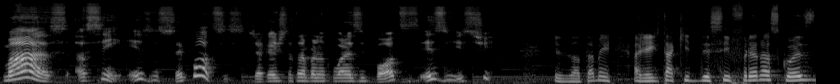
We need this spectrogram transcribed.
Mas, assim, existe hipóteses. Já que a gente tá trabalhando com várias hipóteses, existe. Exatamente. A gente tá aqui decifrando as coisas,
